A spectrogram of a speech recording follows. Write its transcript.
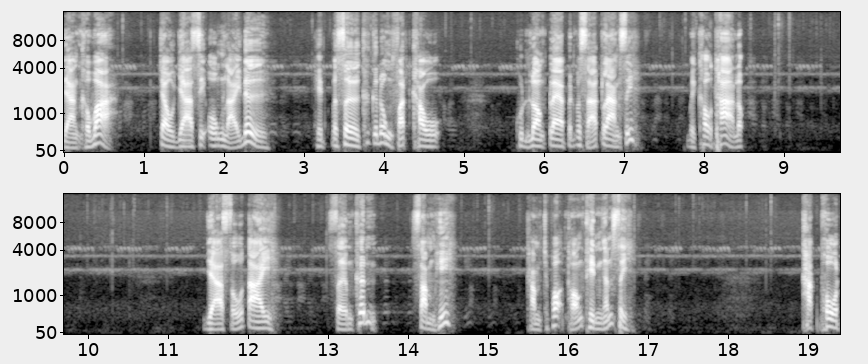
อย่างเขาว่า เจ้ายาสิองค์หลายเด้อเห็ดประเสริฐคือกระด้งฟัดเขา คุณลองแปลเป็นภาษากลางสิ ไม่เข้าท่าหรอก ยาโสตาย เสริมขึ้นสัมหิคำเฉพาะท้องถิ่นงั้นสิ ขักโพด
